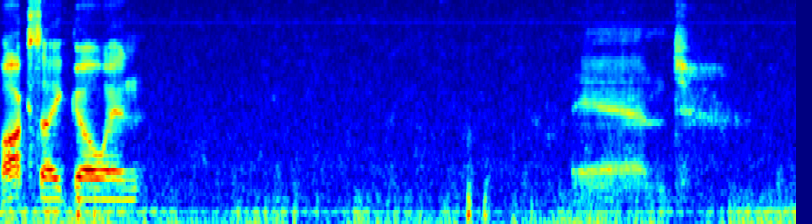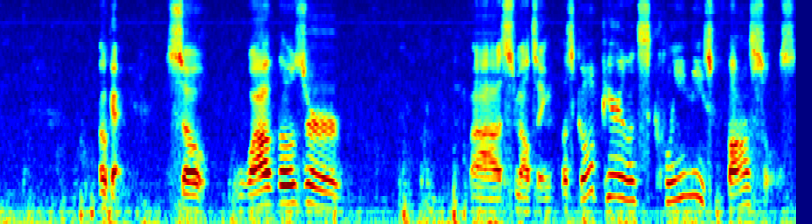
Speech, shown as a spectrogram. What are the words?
bauxite going. And okay, so while those are uh, smelting. Let's go up here and let's clean these fossils.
